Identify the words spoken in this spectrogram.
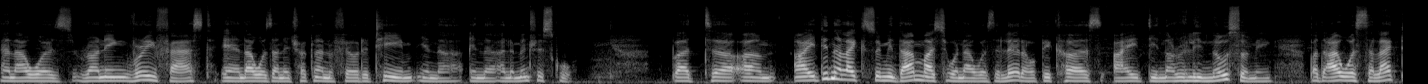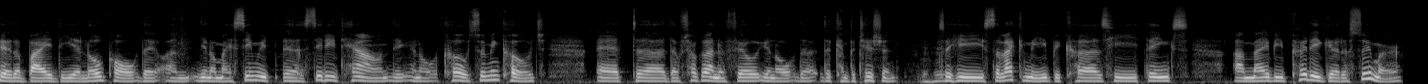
And I was running very fast, and I was on the track and field team in the, in the elementary school. But uh, um, I didn't like swimming that much when I was little because I did not really know swimming. But I was selected by the local, the um, you know my city, uh, city town, the you know coach, swimming coach, at uh, the track and field, you know the the competition. Mm -hmm. So he selected me because he thinks I might be pretty good a swimmer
